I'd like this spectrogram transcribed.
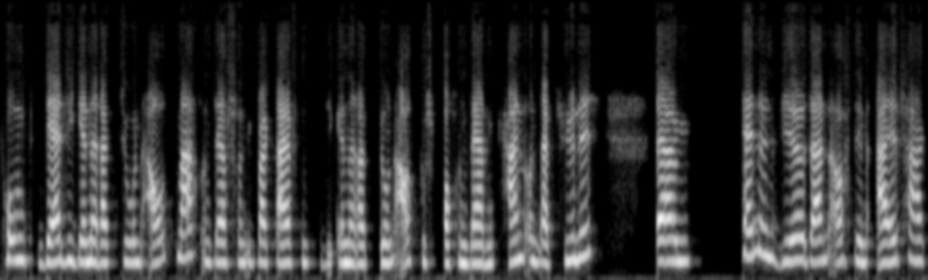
Punkt, der die Generation ausmacht und der schon übergreifend für die Generation ausgesprochen werden kann. Und natürlich ähm, kennen wir dann auch den Alltag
